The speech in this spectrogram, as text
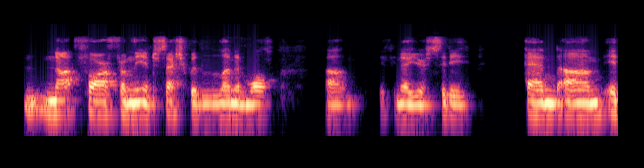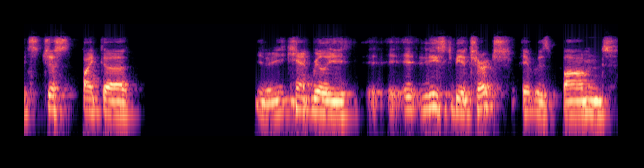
not far from the intersection with London Wall, um, if you know your city, and um, it's just like a, you know, you can't really. It, it used to be a church. It was bombed,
